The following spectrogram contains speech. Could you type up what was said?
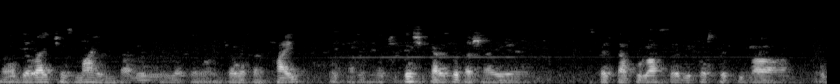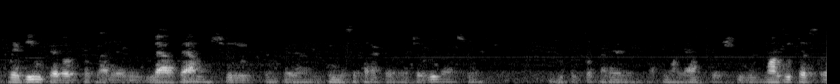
uh, The Righteous Mind al lui Jonathan Haidt, pe care o citesc și care tot așa e spectaculoasă din perspectiva credințelor pe care le aveam și când mi se pare că merge lumea și lucruri pe care acum le aflu și mă ajută să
